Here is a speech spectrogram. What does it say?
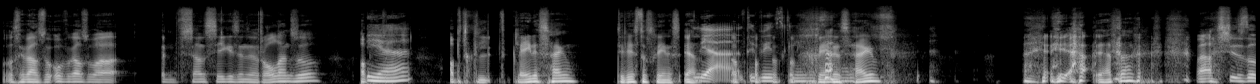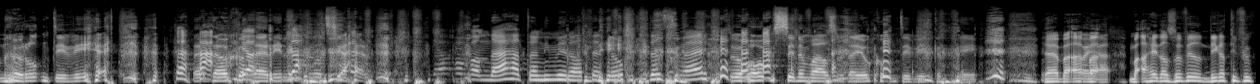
was er wel zo overal zo wat een verschillende series in de rol en zo. Op, Ja, op het kle- kleine scherm. TV is toch kleine Ja, Ja, op, TV op, is op, op kleine het kleine scherm. scherm. ja, Ja, toch? maar als je zo'n grote tv hebt, dan heb je ook wel Ja, een redelijk dat- groot scherm. dat van vandaag gaat dan niet meer altijd Nee. op. Dat is waar. Zo home cinema, zodat je ook gewoon tv kunt kijken. Ja, maar, Maar maar, ja. maar had je dan zoveel negatieve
